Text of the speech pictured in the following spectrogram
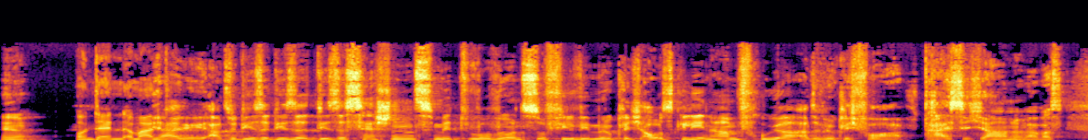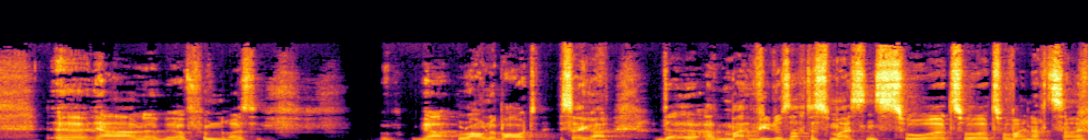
Ja. Und dann immer Ja, also diese, diese, diese Sessions mit, wo wir uns so viel wie möglich ausgeliehen haben früher, also wirklich vor 30 Jahren oder was, äh, ja, oder, ja, 35, ja, roundabout, ist ja egal. Da, äh, me- wie du sagtest, meistens zur, zur, zur Weihnachtszeit.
